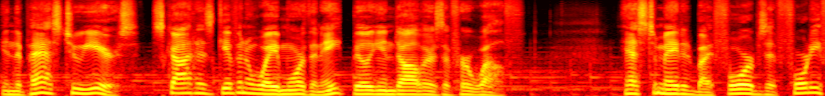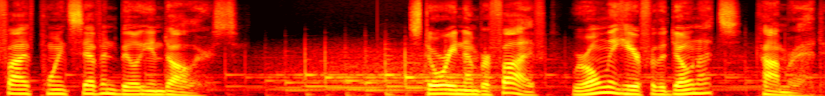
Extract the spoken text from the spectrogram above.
In the past two years, Scott has given away more than $8 billion of her wealth, estimated by Forbes at $45.7 billion. Story number 5 We're only here for the donuts, comrade.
